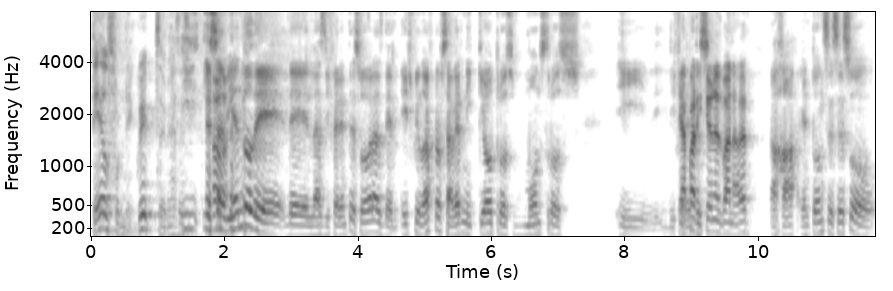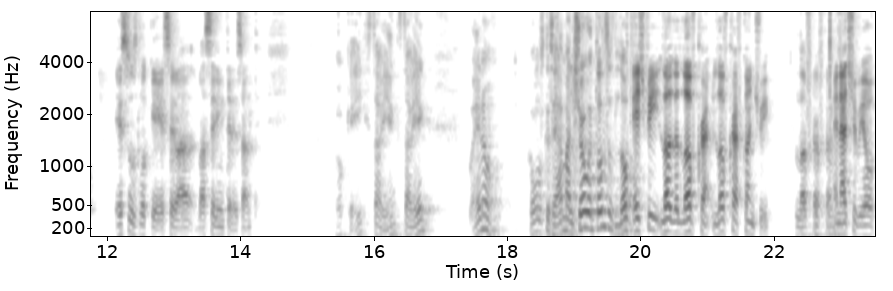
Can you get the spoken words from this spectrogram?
Tales from the Crypt y, sabiendo de, las diferentes obras del H.P. Lovecraft, saber ni qué otros monstruos y diferentes... ¿Qué apariciones van a ver? Ajá, entonces eso, eso es lo que ese va, a ser interesante. Ok, está bien, está bien. Bueno, ¿cómo es que se llama el show entonces? HP, Lovecraft, Country. Lovecraft Country. En HBO.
